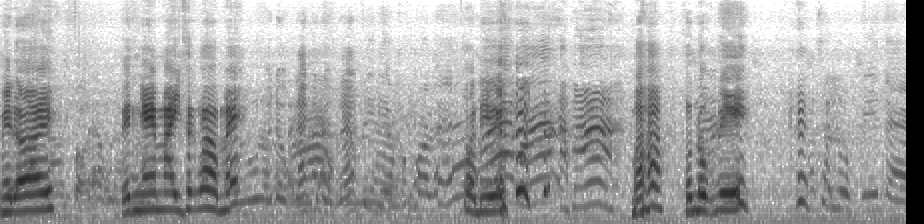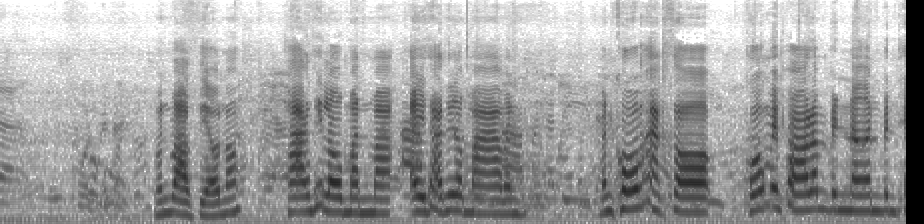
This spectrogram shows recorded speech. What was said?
ไม่ได้อยเป็นไงมาอีกสักรอบไหมกระดกแล้วกระดกแล้วทีเดียวก็พอแล้วตอนนี้มา สนุกดี สนุกดีแต่มันหวาดเสียวเนาะ ทางที่เรามันมา ไอทางที่เรามา มัน มันโค้งหักศอก โค้งไม่พอแล้วมันเป็นเนิน เป็นเท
